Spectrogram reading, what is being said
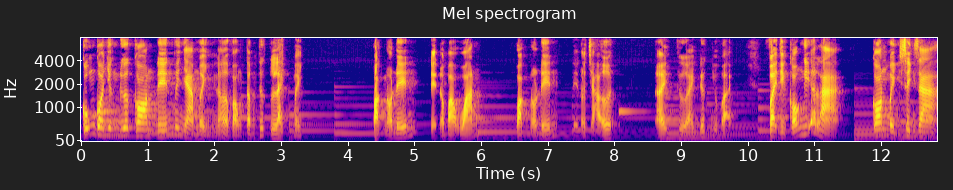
cũng có những đứa con đến với nhà mình nó ở vòng tâm thức lệch mình. Hoặc nó đến để nó báo oán, hoặc nó đến để nó trả ơn. Đấy, thưa anh đức như vậy. Vậy thì có nghĩa là con mình sinh ra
